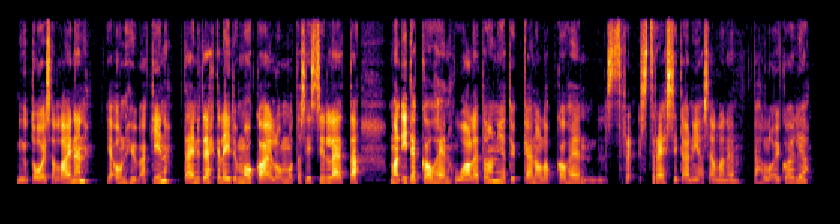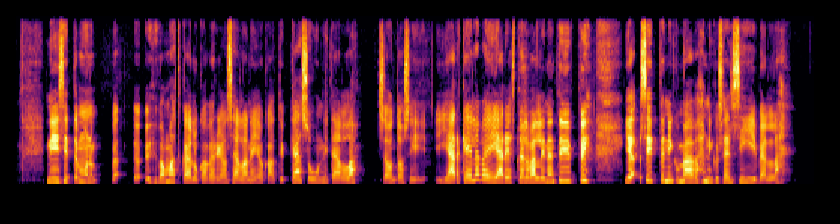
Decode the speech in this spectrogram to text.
niin toisenlainen ja on hyväkin. Tämä ei nyt ehkä liity mokailuun, mutta siis sillä, että mä oon itse kauhean huoleton ja tykkään olla kauhean stre- stressitön ja sellainen mm. vähän loikoilija. Niin sitten mun hyvä matkailukaveri on sellainen, joka tykkää suunnitella. Se on tosi järkeilevä ja järjestelmällinen tyyppi. Ja sitten niin kuin mä vähän niin kuin sen siivellä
